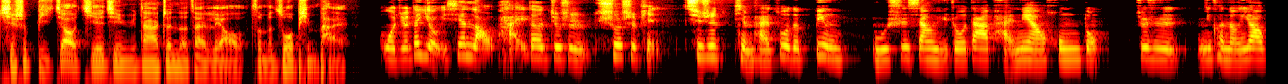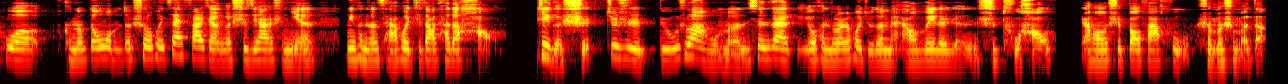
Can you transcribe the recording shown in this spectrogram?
其实比较接近于大家真的在聊怎么做品牌。我觉得有一些老牌的，就是奢侈品，其实品牌做的并不是像宇宙大牌那样轰动，就是你可能要过，可能等我们的社会再发展个十几二十年，你可能才会知道它的好。这个是，就是比如说啊，我们现在有很多人会觉得买 LV 的人是土豪，然后是暴发户什么什么的。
